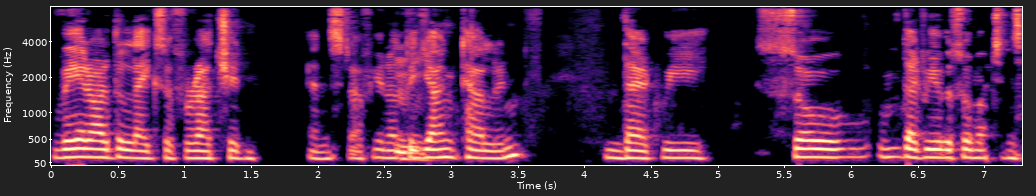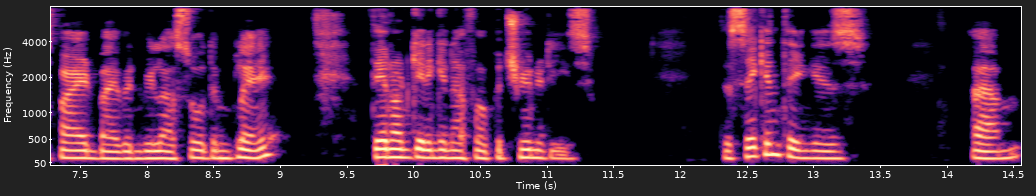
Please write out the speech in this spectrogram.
where are the likes of Rachin and stuff? You know, the Mhm. young talent that we so that we were so much inspired by when we last saw them play. They're not getting enough opportunities. The second thing is um,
